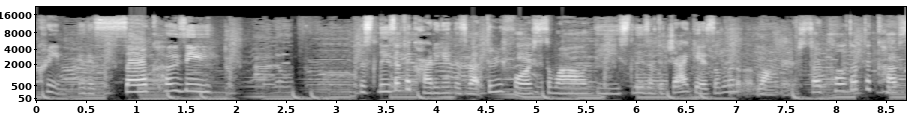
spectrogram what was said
cream. It is so cozy! The sleeves of the cardigan is about 3 fourths while the sleeves of the jacket is a little bit longer, so I pulled up the cuffs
